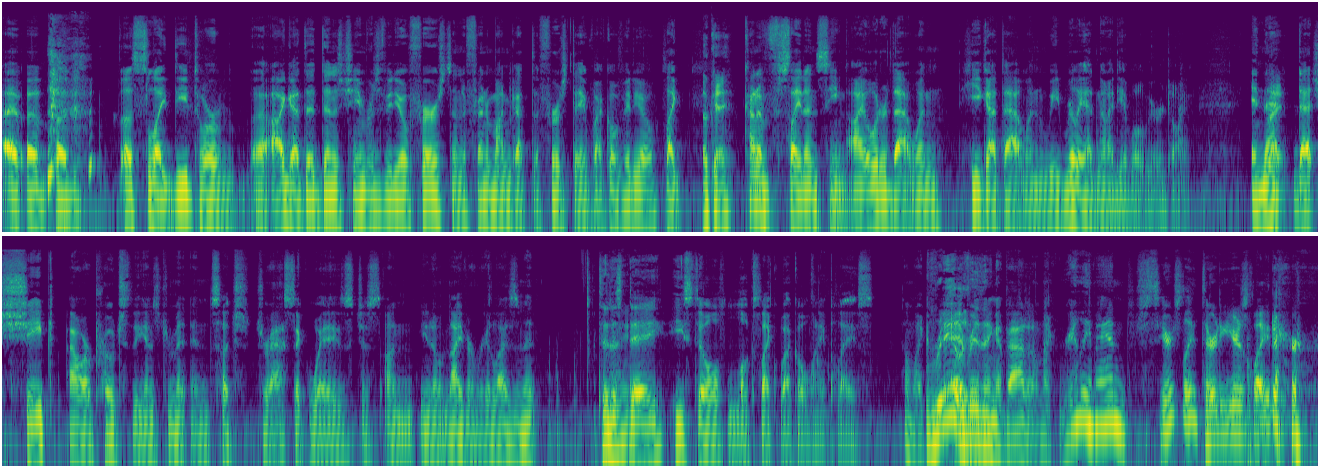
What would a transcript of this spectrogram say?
A, a, a, a slight detour. Uh, I got the Dennis Chambers video first, and a friend of mine got the first Dave Weckl video. Like, Okay. kind of sight unseen. I ordered that one. He got that one. We really had no idea what we were doing, and that Right. that shaped our approach to the instrument in such drastic ways. Just on you know, not even realizing it. To this Right. day, he still looks like Weckl when he plays. I'm like, Really? everything about it. I'm like, really, man? Seriously? Thirty years later.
